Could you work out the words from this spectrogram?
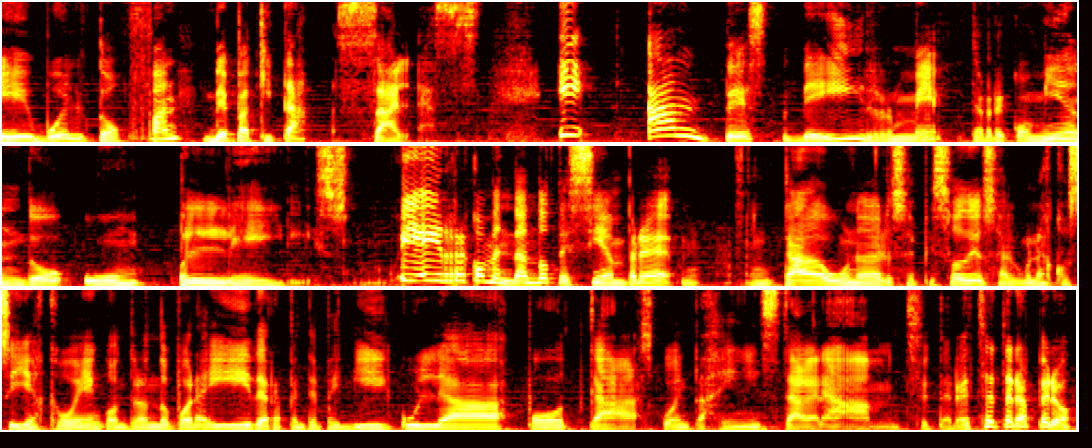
he vuelto fan de Paquita Salas. Y antes de irme, te recomiendo un playlist. Voy a ir recomendándote siempre en cada uno de los episodios algunas cosillas que voy encontrando por ahí, de repente películas, podcasts, cuentas de Instagram, etcétera, etcétera, pero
